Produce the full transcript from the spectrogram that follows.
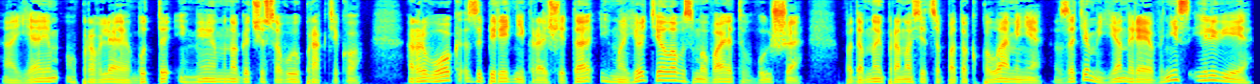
а я им управляю, будто имею многочасовую практику. Рывок за передний край щита, и мое тело взмывает выше. Подо мной проносится поток пламени, затем я ныряю вниз и левее.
